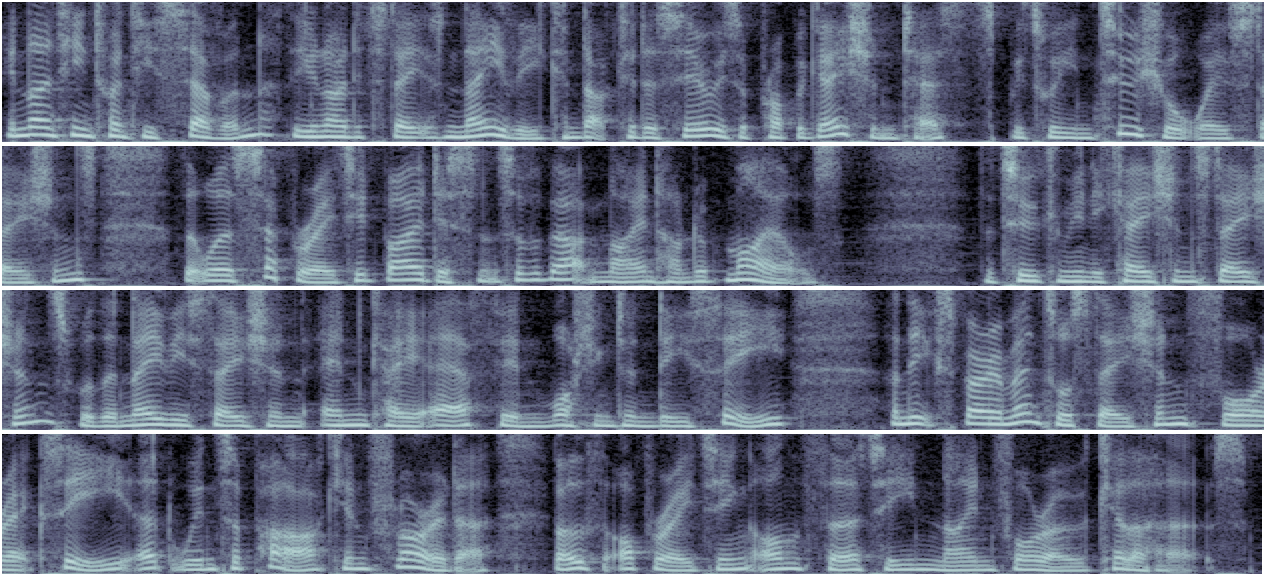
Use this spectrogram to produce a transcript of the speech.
In 1927, the United States Navy conducted a series of propagation tests between two shortwave stations that were separated by a distance of about 900 miles. The two communication stations were the Navy Station NKF in Washington, D.C., and the experimental station 4XE at Winter Park in Florida, both operating on 13940 kHz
